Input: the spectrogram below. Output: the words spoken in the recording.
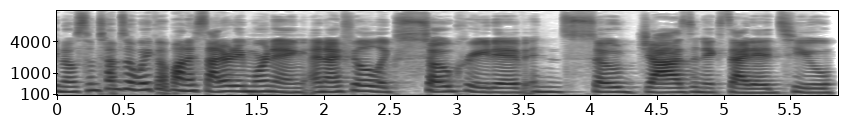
you know, sometimes I wake up on a Saturday morning and I feel like so creative and so jazzed and excited to,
